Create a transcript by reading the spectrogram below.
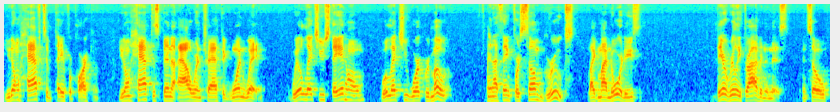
You don't have to pay for parking. You don't have to spend an hour in traffic one way. We'll let you stay at home. We'll let you work remote. And I think for some groups, like minorities, they're really thriving in this. And so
